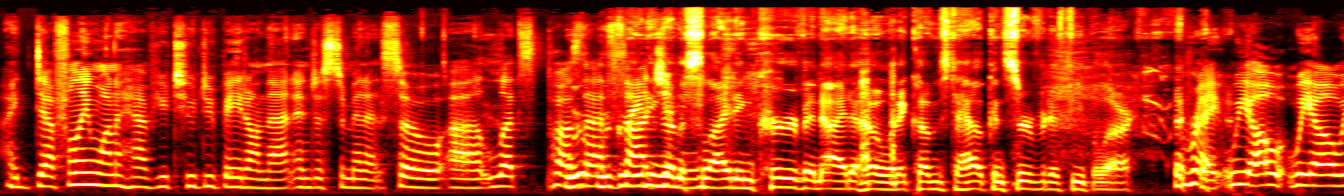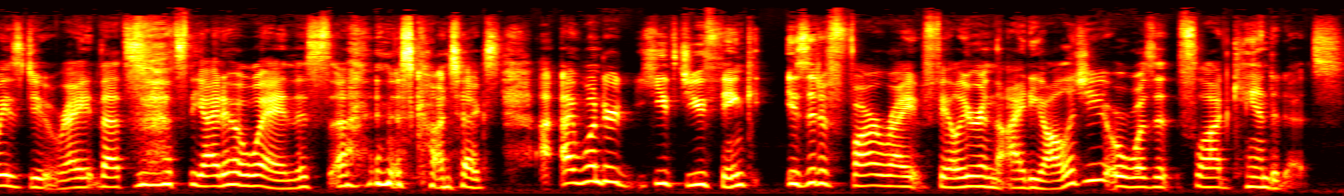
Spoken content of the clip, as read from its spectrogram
I definitely want to have you two debate on that in just a minute. So uh, let's pause we're, that. We're grading on a sliding curve in Idaho when it comes to how conservative people are. right. We all we always do. Right. That's that's the Idaho way in this uh, in this context. I, I wondered, Heath, do you think is it a far right failure in the ideology or was it flawed candidates?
